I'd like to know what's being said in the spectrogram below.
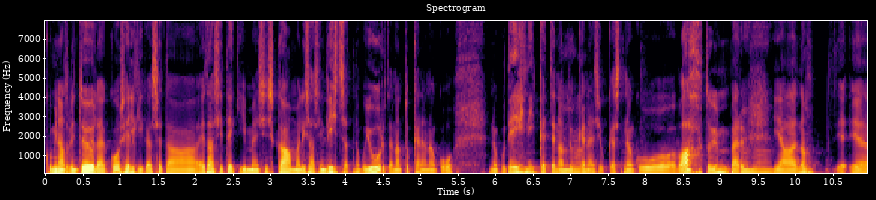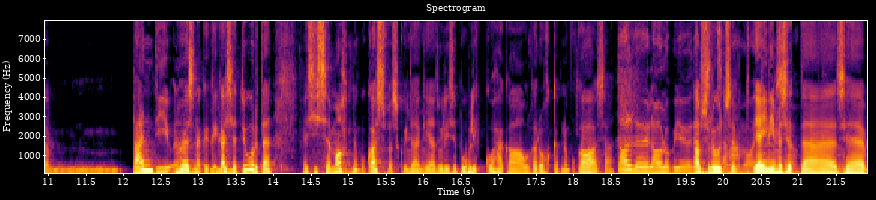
kui mina tulin tööle koos Helgiga seda edasi tegime, siis ka ma lisasin lihtsalt nagu juurde natukene nagu, nagu tehnikat ja natukene mm -hmm. sihukest nagu vahtu ümber mm -hmm. ja noh, ja, ja bändi, no ühesõnaga kõik mm -hmm. asjad juurde ja siis see maht nagu kasvas kuidagi mm -hmm. ja tuli see publik kohe ka hulga rohkem nagu kaasa. talveöö laulupidu ju täpselt samamoodi. ja inimesed, äh, see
